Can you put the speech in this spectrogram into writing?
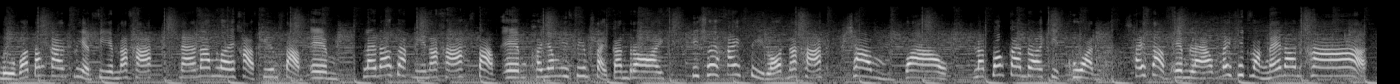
หรือว่าต้องการเปลี่ยนฟิล์มนะคะ แนะนำเลยค่ะฟิล์ม 3M และนอกจากนี้นะคะ 3M เขายังมีฟิล์มใสกันรอย ที่ช่วยให้สีรถนะคะฉ่ำวาว และป้องกันรอยขีดข่วน ใช้ 3M แล้วไม่ผิดหวังแน่นอนค่ะ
